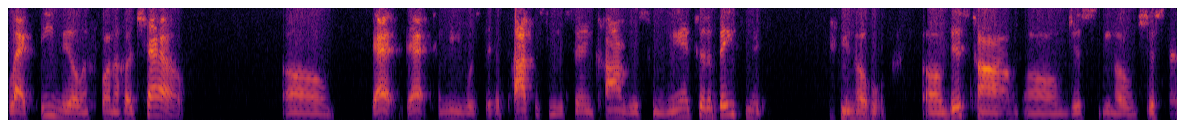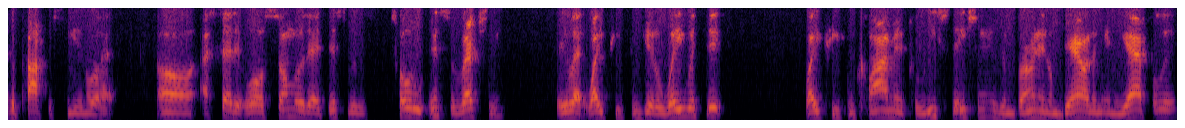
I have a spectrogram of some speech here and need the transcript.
black female in front of her child. Um, that that to me was the hypocrisy. The same Congress who ran to the basement, you know, um, this time, um, just you know, just the hypocrisy and all that. Uh, I said it all summer that this was total insurrection. They let white people get away with it. White people climbing police stations and burning them down in Minneapolis,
